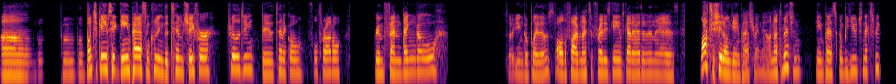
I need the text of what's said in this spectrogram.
Um, a bunch of games hit Game Pass, including the Tim Schafer trilogy, Day of the Tentacle, Full Throttle, Grim Fandango. So you can go play those. All the Five Nights at Freddy's games got added in there. There's lots of shit on Game Pass right now. And not to mention, Game Pass is going to be huge next week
